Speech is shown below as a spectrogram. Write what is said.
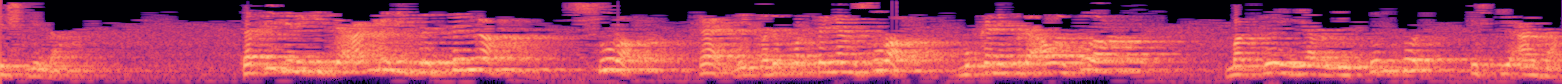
bismillah. Tapi bila kita ambil di tengah surah kan daripada pertengahan surah bukan daripada awal surah maka yang dituntut isti'azah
